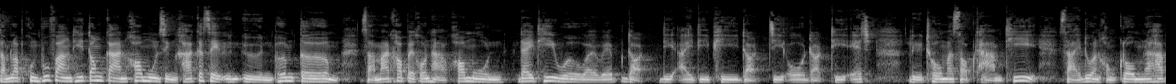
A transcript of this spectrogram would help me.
สำหรับคุณผู้ฟังที่ต้องการข้อมูลสินค้าเกษตรอื่น ๆ เพิ่มเติม สามารถเข้าไปค้นหาข้อมูลได้ที่ www.ditp.go.th หรือโทรมาสอบถามที่สายด่วนของกรมนะครับ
